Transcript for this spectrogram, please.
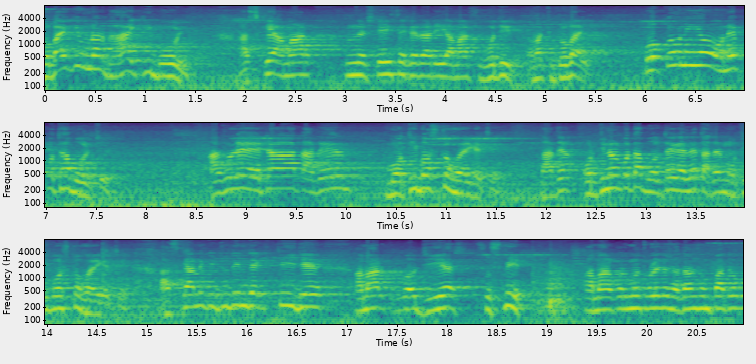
সবাই কি ওনার ভাই, কি বই? আজকে আমার স্টেট সেক্রেটারি আমার শুভজিৎ, আমার ছোটো ভাই, ওকেও নিয়েও অনেক কথা বলছে। আসলে এটা তাদের মতিবষ্ট হয়ে গেছে। তাদের অরিজিনাল কথা বলতে গেলে তাদের মতিবষ্ট হয়ে গেছে। আজকে আমি কিছুদিন দেখছি যে আমার জিএস সুস্মিত, আমার করিমগঞ্জ কলেজের সাধারণ সম্পাদক,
